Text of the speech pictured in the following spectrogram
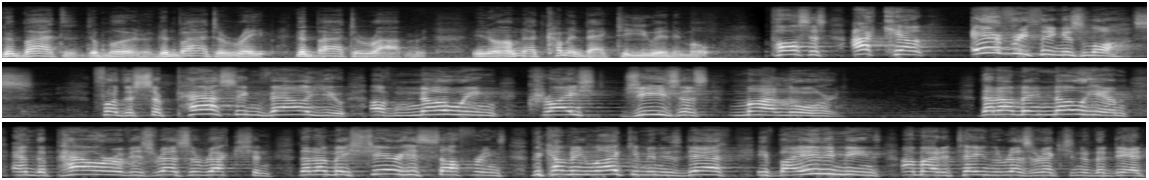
goodbye to, to murder, goodbye to rape, goodbye to robbery. You know, I'm not coming back to you anymore. Paul says, I count everything as loss for the surpassing value of knowing Christ Jesus, my Lord. That I may know him and the power of his resurrection, that I may share his sufferings, becoming like him in his death, if by any means I might attain the resurrection of the dead.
